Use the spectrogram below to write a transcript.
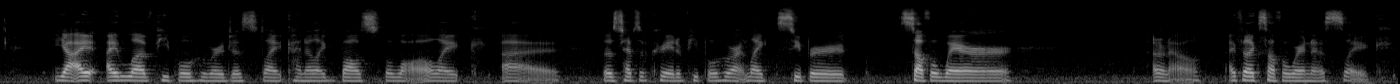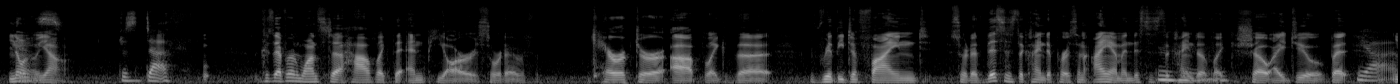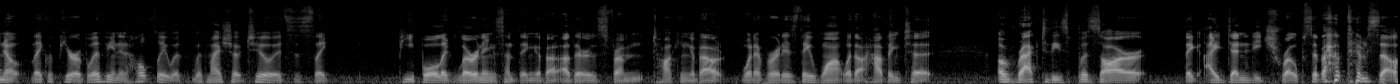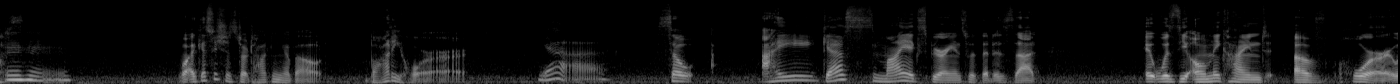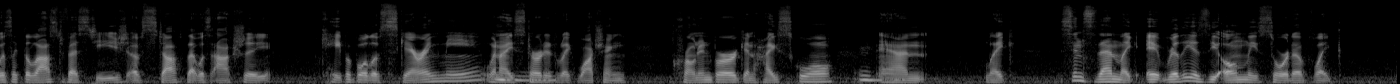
yeah, I I love people who are just like kind of like balls to the wall, like uh those types of creative people who aren't like super self-aware. I don't know. I feel like self-awareness like No, yeah. Just death. Because everyone wants to have like the NPR sort of character up, like the really defined sort of this is the kind of person I am and this is the mm-hmm. kind of mm-hmm. like show I do. But yeah. you know, like with Pure Oblivion and hopefully with with my show too, it's just like people like learning something about others from talking about whatever it is they want without having to erect these bizarre like identity tropes about themselves. Mm-hmm. Well, I guess we should start talking about body horror. Yeah. So, I guess my experience with it is that it was the only kind of horror. It was like the last vestige of stuff that was actually capable of scaring me when mm-hmm. I started mm-hmm. like watching Cronenberg in high school mm-hmm. and like since then like it really is the only sort of like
